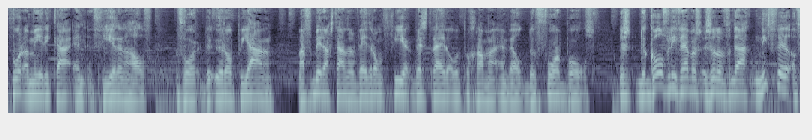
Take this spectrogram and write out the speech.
voor Amerika en 4,5 voor de Europeanen. Maar vanmiddag staan er wederom vier wedstrijden op het programma... en wel de four balls. Dus de golfliefhebbers zullen vandaag niet veel, of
